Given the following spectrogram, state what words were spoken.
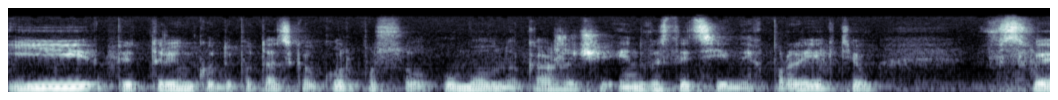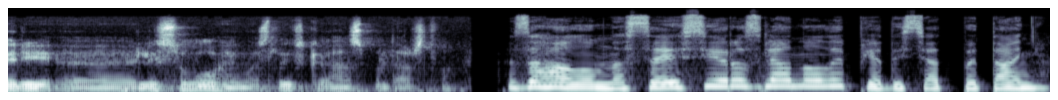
І підтримку депутатського корпусу, умовно кажучи, інвестиційних проєктів в сфері е, лісового і мисливського господарства. Загалом на сесії розглянули 50 питань.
